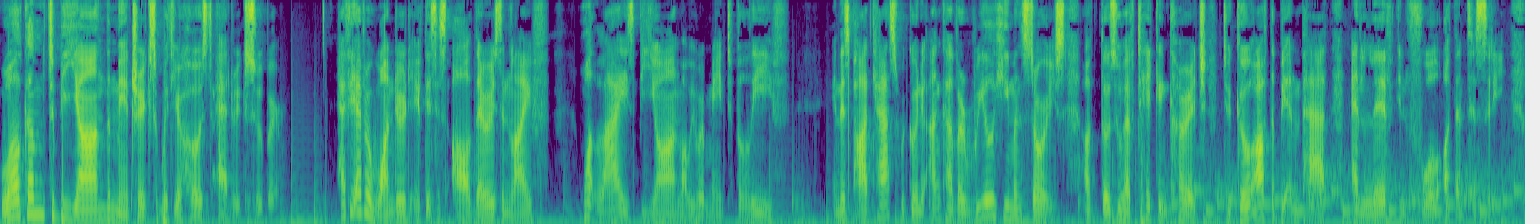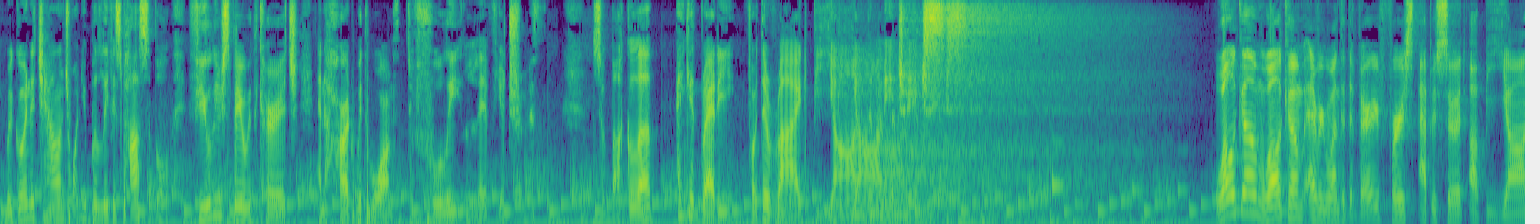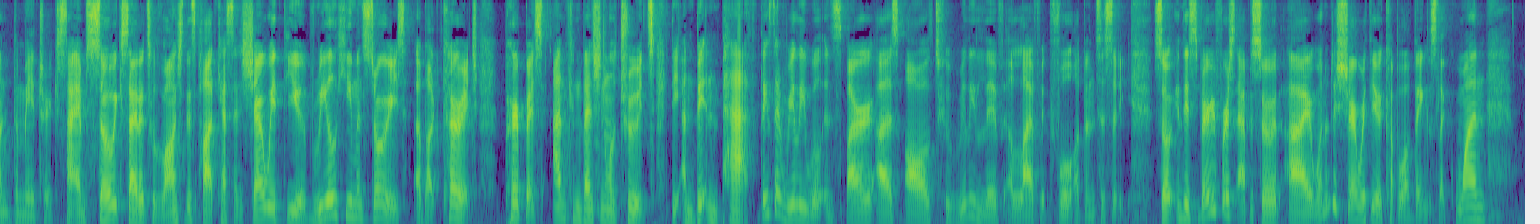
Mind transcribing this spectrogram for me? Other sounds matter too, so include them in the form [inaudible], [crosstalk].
Welcome to Beyond the Matrix with your host, Edric Subur. Have you ever wondered if this is all there is in life? What lies beyond what we were made to believe? In this podcast, we're going to uncover real human stories of those who have taken courage to go off the beaten path and live in full authenticity. We're going to challenge what you believe is possible, fuel your spirit with courage, and heart with warmth to fully live your truth. So buckle up and get ready for the ride beyond, beyond the matrix. Welcome, welcome everyone to the very first episode of Beyond the Matrix. I am so excited to launch this podcast and share with you real human stories about courage, purpose, unconventional truths, the unbeaten path, things that really will inspire us all to really live a life with full authenticity. So, in this very first episode, I wanted to share with you a couple of things. Like, one,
